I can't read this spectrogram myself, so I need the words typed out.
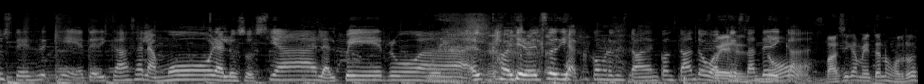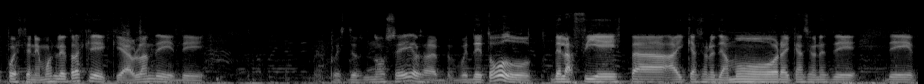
Ustedes que dedicadas al amor, a lo social, al perro, al caballero del zodiaco, como nos estaban contando, o a qué Pues, están no, dedicadas. básicamente nosotros pues tenemos letras que, que hablan de, de, pues de- no sé, o sea, pues, de todo, de la fiesta, hay canciones de amor, hay canciones de, de...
